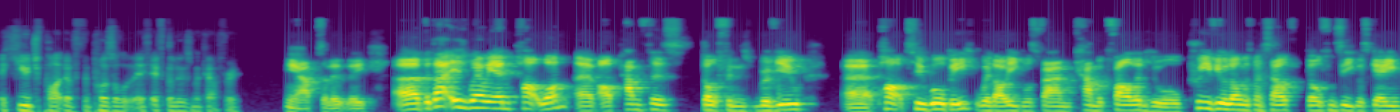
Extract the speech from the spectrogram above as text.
a huge part of the puzzle if, if they lose McCaffrey. Yeah, absolutely. Uh, but that is where we end part one of our Panthers Dolphins review. Uh, part two will be with our Eagles fan Cam McFarlane, who will preview along with myself Dolphins Eagles game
